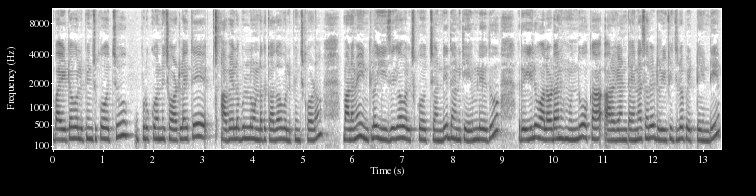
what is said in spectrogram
బయట ఒలిపించుకోవచ్చు. ఇప్పుడు కొన్ని చోట్లయితే అవైలబుల్లో ఉండదు కదా ఒలిపించుకోవడం. మనమే ఇంట్లో ఈజీగా ఒలుచుకోవచ్చు అండి దానికి ఏం లేదు. రొయ్యలు వలవడానికి ముందు ఒక అరగంట అయినా సరే డ్రీ ఫ్రిడ్జ్లో పెట్టేయండి.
